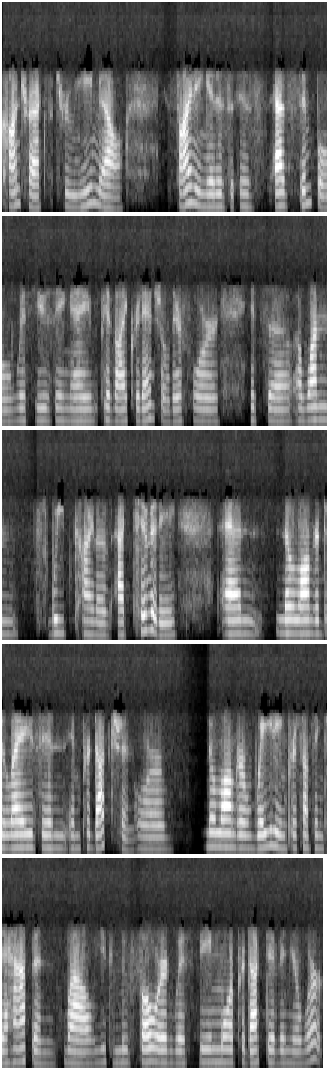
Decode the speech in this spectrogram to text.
contracts through email. Signing it is, is as simple with using a PIV-I credential. Therefore, it's a, a one sweep kind of activity and no longer delays in, in production or no longer waiting for something to happen while you can move forward with being more productive in your work.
